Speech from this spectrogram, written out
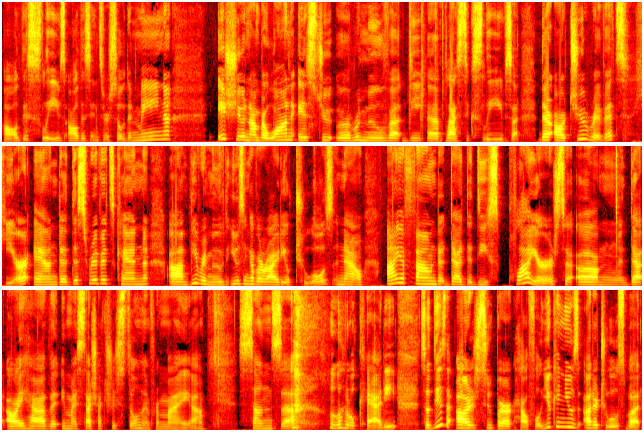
all these sleeves all these inserts. So the main issue number one is to uh, remove uh, the uh, plastic sleeves. There are two rivets here and uh, this rivets can um, be removed using a variety of tools. Now I have found that these pliers um, that I have in my stash actually stolen from my uh, son's uh, little caddy. So these are super helpful. You can use other tools, but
